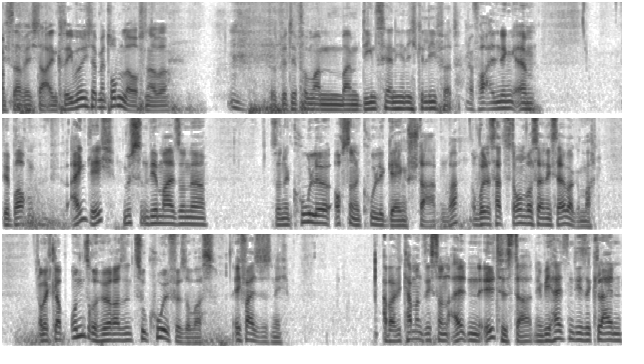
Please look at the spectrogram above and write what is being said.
Ich sage, wenn ich da einen kriege, würde ich damit rumlaufen, aber das wird ja von meinem, meinem Dienstherrn hier nicht geliefert. Ja, vor allen Dingen, ähm, wir brauchen, eigentlich müssten wir mal so eine, so eine coole, auch so eine coole Gang starten, wa? Obwohl das hat Stonewalls ja nicht selber gemacht. Aber ich glaube, unsere Hörer sind zu cool für sowas. Ich weiß es nicht. Aber wie kann man sich so einen alten Iltis da, wie heißen diese kleinen,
